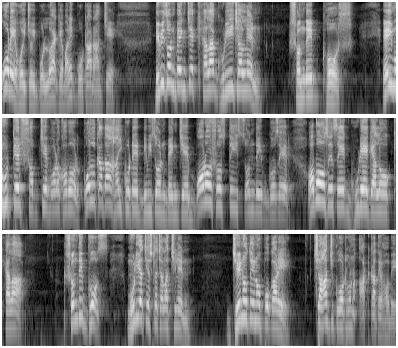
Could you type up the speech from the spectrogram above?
করে হইচই পড়ল একেবারে গোটা রাজ্যে। ডিভিশন বেঞ্চে খেলা ঘুরিয়েই ছাড়লেন সন্দীপ ঘোষ। এই মুহূর্তের সবচেয়ে বড় খবর, কলকাতা হাইকোর্টের ডিভিশন বেঞ্চে বড় স্বস্তি সন্দীপ ঘোষের। অবশেষে ঘুরে গেল খেলা। সন্দীপ ঘোষ মরিয়া চেষ্টা চালাচ্ছিলেন, যেন তেন প্রকারে চার্জ গঠন আটকাতে হবে।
